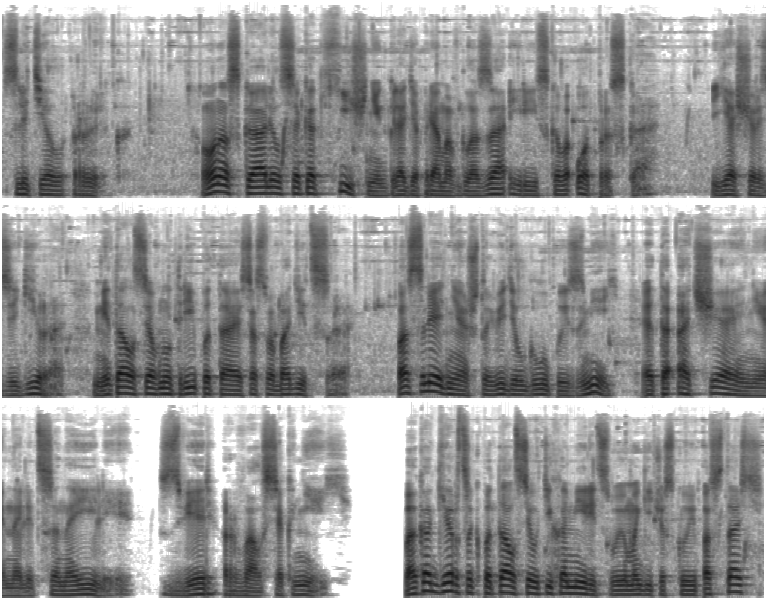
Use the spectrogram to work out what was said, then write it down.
слетел рык. Он оскалился, как хищник, глядя прямо в глаза ирийского отпрыска. Ящер Зигира метался внутри, пытаясь освободиться. Последнее, что видел глупый змей, это отчаяние на лице Наилии. Зверь рвался к ней. Пока герцог пытался утихомирить свою магическую ипостась,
